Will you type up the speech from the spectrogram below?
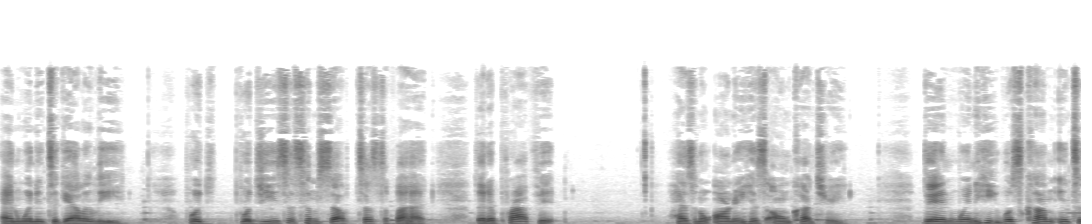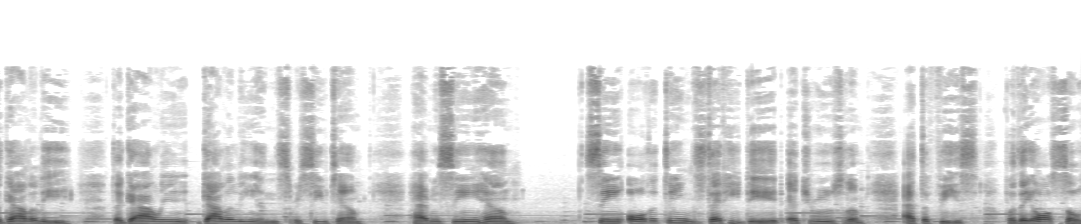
and went into Galilee for, Jesus himself testified that a prophet has no honor in his own country. Then, when he was come into Galilee, the Galileans received him, having seen him, seeing all the things that he did at Jerusalem at the feast, for they also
